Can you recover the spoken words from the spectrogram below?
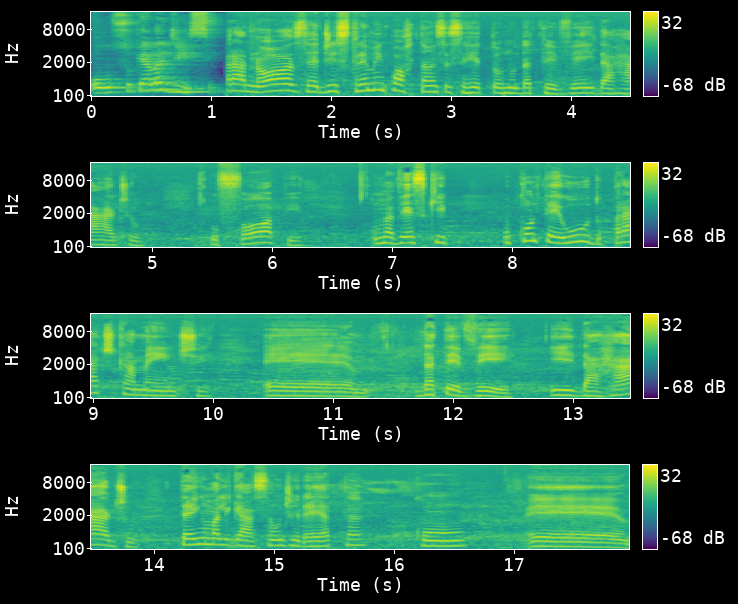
Ouço o que ela disse. Para nós é de extrema importância esse retorno da TV e da rádio. O FOP uma vez que o conteúdo praticamente é, da TV e da rádio tem uma ligação direta com, é,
